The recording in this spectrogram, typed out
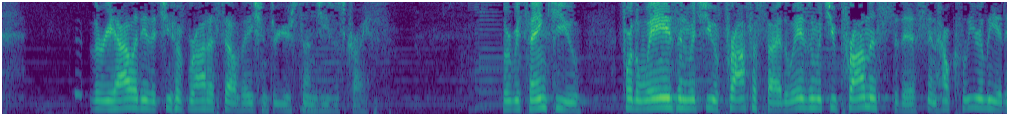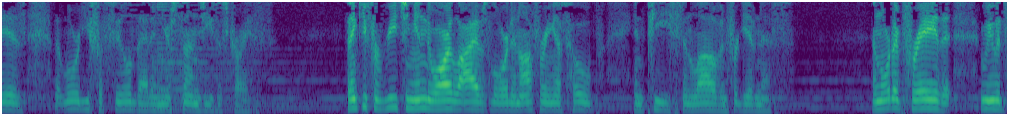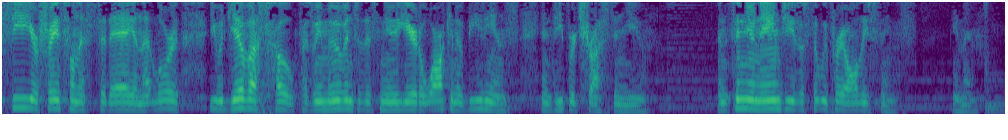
the reality that you have brought us salvation through your Son, Jesus Christ. Lord, we thank you for the ways in which you have prophesied, the ways in which you promised this, and how clearly it is that, Lord, you fulfilled that in your Son, Jesus Christ. Thank you for reaching into our lives, Lord, and offering us hope and peace and love and forgiveness. And Lord, I pray that we would see your faithfulness today and that, Lord, you would give us hope as we move into this new year to walk in obedience and deeper trust in you. And it's in your name, Jesus, that we pray all these things. Amen.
